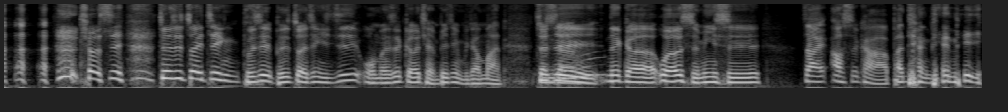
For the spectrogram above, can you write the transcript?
就是就是最近不是不是最近，以及我们是搁浅，毕竟比较慢。就是那个威尔史密斯在奥斯卡颁奖典礼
